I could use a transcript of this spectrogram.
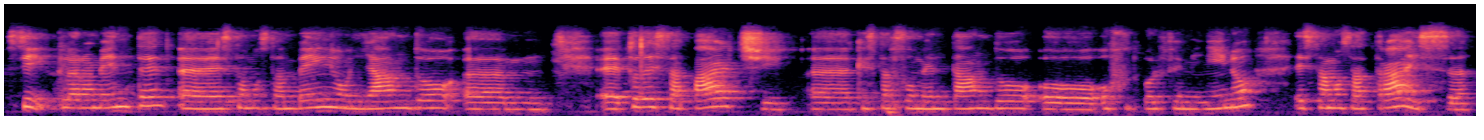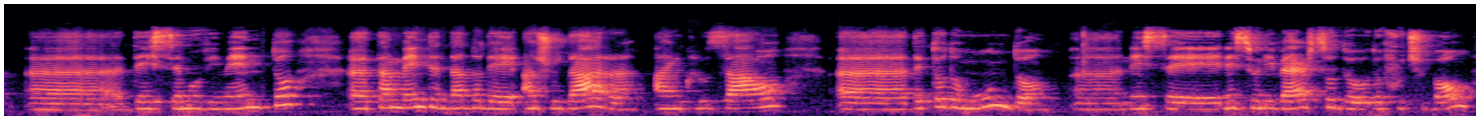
Sì, claramente eh, estamos também olhando um, eh, toda essa parte eh, que está fomentando o futebol feminino, estamos atrás eh, desse movimento, eh, também tentando de ajudar a inclusão uh, de todo mundo uh, nesse, nesse universo do, do futebol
